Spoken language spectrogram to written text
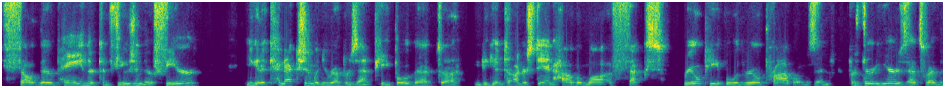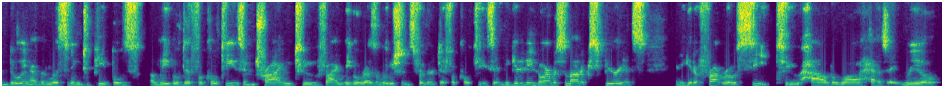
felt their pain, their confusion, their fear. You get a connection when you represent people that uh, you begin to understand how the law affects real people with real problems. And for 30 years, that's what I've been doing. I've been listening to people's legal difficulties and trying to find legal resolutions for their difficulties. And you get an enormous amount of experience and you get a front row seat to how the law has a real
